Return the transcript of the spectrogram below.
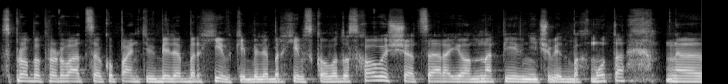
спроби прорватися окупантів біля Берхівки, біля Берхівського водосховища. Це район на північ від Бахмута. Е,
